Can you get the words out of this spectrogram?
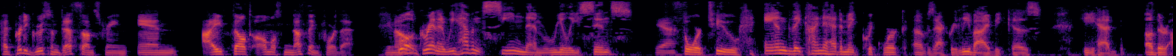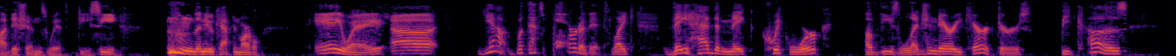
had pretty gruesome deaths on screen and I felt almost nothing for that. You know? Well, granted, we haven't seen them really since yeah. Thor 2, and they kind of had to make quick work of Zachary Levi because he had other auditions with DC, the new Captain Marvel. Anyway, uh, yeah, but that's part of it. Like, they had to make quick work of these legendary characters because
